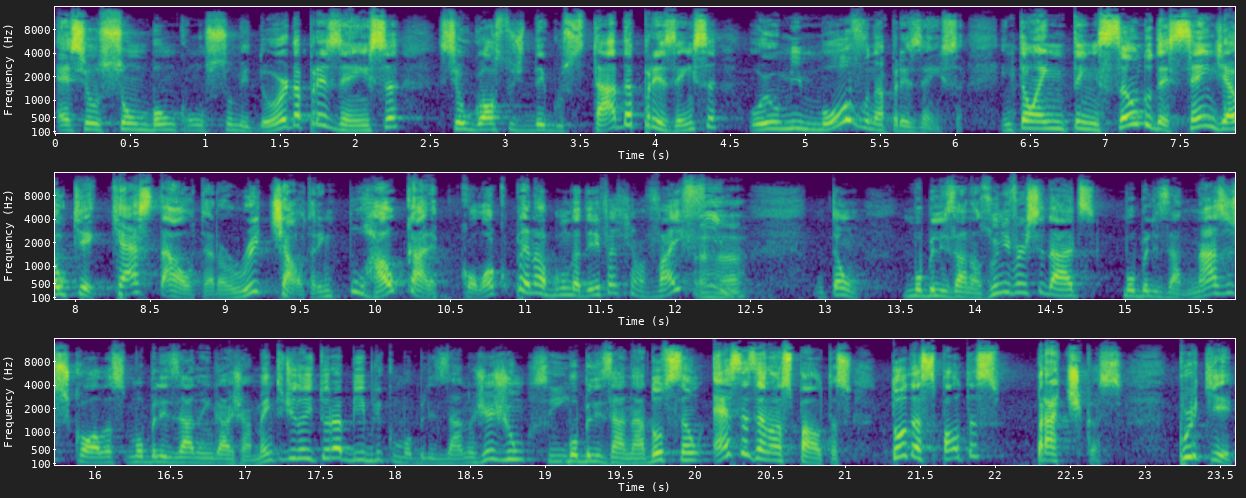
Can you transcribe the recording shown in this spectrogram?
É se eu sou um bom consumidor da presença, se eu gosto de degustar da presença, ou eu me movo na presença. Então a intenção do descende é o quê? Cast out, era reach out, era empurrar o cara. Coloca o pé na bunda dele e faz assim, vai filho. Aham. Então, mobilizar nas universidades, mobilizar nas escolas, mobilizar no engajamento de leitura bíblica, mobilizar no jejum, Sim. mobilizar na adoção. Essas eram as pautas. Todas pautas práticas. Por quê?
